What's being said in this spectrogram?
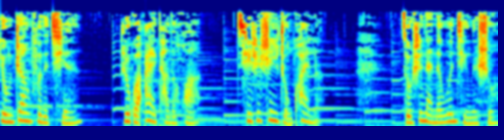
用丈夫的钱。”如果爱他的话，其实是一种快乐。祖师奶奶温情地说：“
